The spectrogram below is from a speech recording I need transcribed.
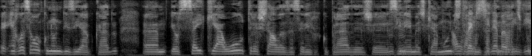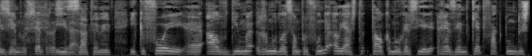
Em relação ao que o Nuno dizia há bocado, um, eu sei que há outras salas a serem recuperadas, uh, uhum. cinemas que há muitos há um velho cinema lindíssimo exemplo, no centro da cidade. Exatamente. E que foi uh, alvo de uma remodelação profunda. Aliás, tal como o Garcia Rezende, que é de facto um dos,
